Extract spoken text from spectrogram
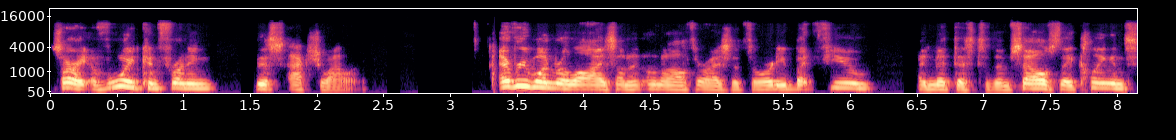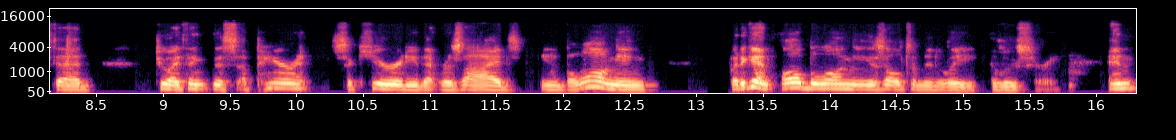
sorry, avoid confronting this actuality. Everyone relies on an unauthorized authority, but few admit this to themselves. They cling instead to, I think, this apparent security that resides in belonging. But again, all belonging is ultimately illusory. And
